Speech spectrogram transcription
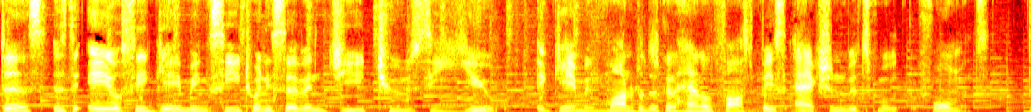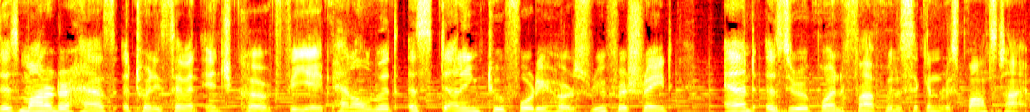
This is the AOC Gaming C27G2ZU, a gaming monitor that can handle fast-paced action with smooth performance. This monitor has a 27-inch curved VA panel with a stunning 240Hz refresh rate and a 0.5 millisecond response time.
